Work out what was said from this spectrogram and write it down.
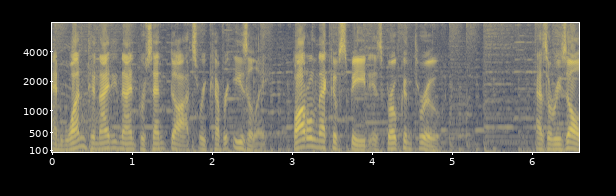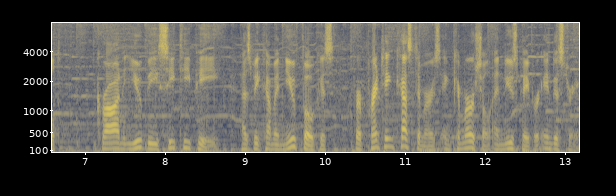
and 1 to 99% dots recover easily bottleneck of speed is broken through. As a result, Cron UV CTP has become a new focus for printing customers in commercial and newspaper industry.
